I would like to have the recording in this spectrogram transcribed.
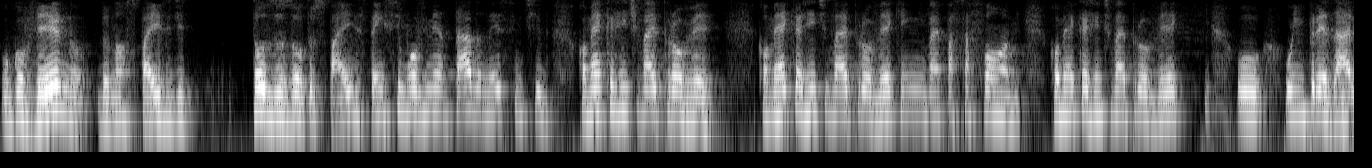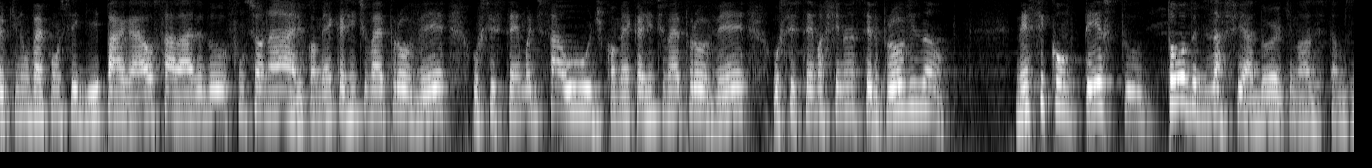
O governo do nosso país e de todos os outros países tem se movimentado nesse sentido. Como é que a gente vai prover? Como é que a gente vai prover quem vai passar fome? Como é que a gente vai prover o, o empresário que não vai conseguir pagar o salário do funcionário? Como é que a gente vai prover o sistema de saúde? Como é que a gente vai prover o sistema financeiro? Provisão. Nesse contexto todo desafiador que nós estamos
